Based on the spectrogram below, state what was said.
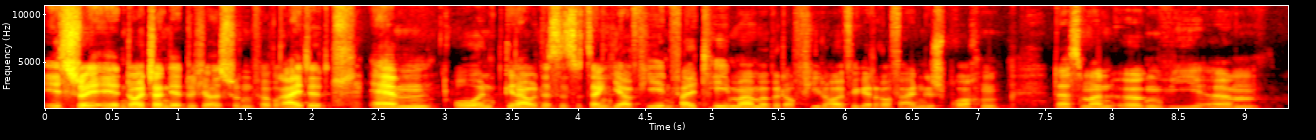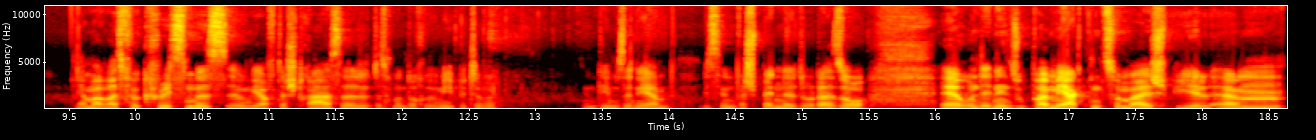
ist schon in Deutschland ja durchaus schon verbreitet. Ähm, und genau, das ist sozusagen hier auf jeden Fall Thema. Man wird auch viel häufiger darauf angesprochen, dass man irgendwie ähm, ja mal was für Christmas irgendwie auf der Straße, dass man doch irgendwie bitte in dem Sinne ja ein bisschen was spendet oder so. Äh, und in den Supermärkten zum Beispiel, ähm,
